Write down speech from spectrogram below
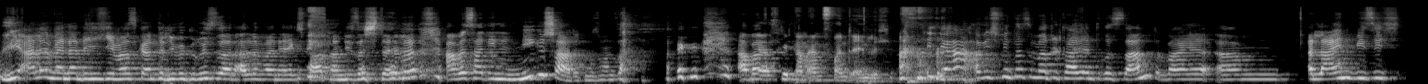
Wie alle Männer, die ich jemals kannte, liebe Grüße an alle meine Ex-Partner an dieser Stelle. Aber es hat ihnen nie geschadet, muss man sagen. Aber, ja, es geht an meinem Freund ähnlich. Ja, aber ich finde das immer total interessant, weil ähm, allein wie sich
